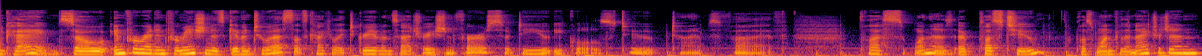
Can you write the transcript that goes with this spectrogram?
Okay, so infrared information is given to us. Let's calculate degree of unsaturation first. So du equals 2 times 5 plus 1 is uh, plus 2 plus 1 for the nitrogen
